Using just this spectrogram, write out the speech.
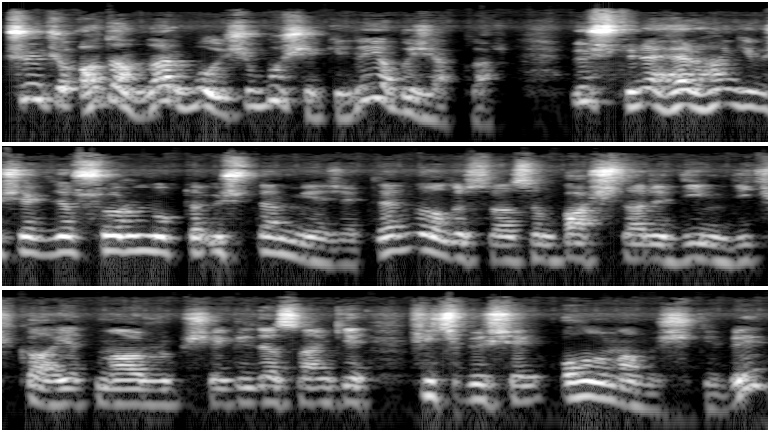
Çünkü adamlar bu işi bu şekilde yapacaklar. Üstüne herhangi bir şekilde sorumluluk da üstlenmeyecekler. Ne olursa olsun başları dimdik gayet mağrur bir şekilde sanki hiçbir şey olmamış gibi.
